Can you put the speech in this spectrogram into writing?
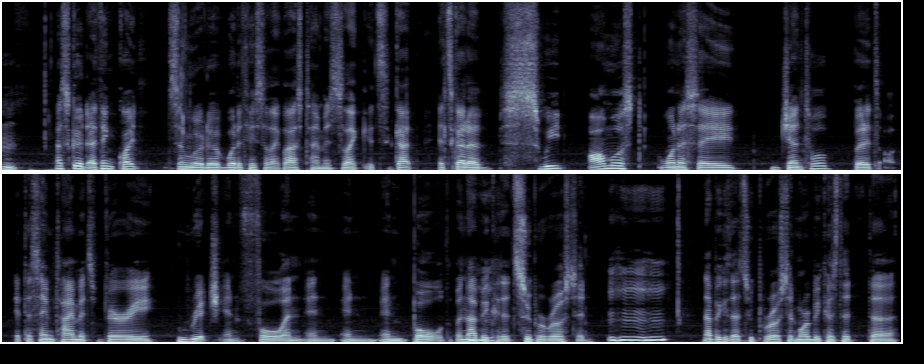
Mm. That's good. I think quite similar to what it tasted like last time. It's like it's got it's got a sweet, almost want to say gentle, but it's at the same time it's very rich and full and and and, and bold, but not mm-hmm. because it's super roasted. Mm-hmm, mm-hmm, Not because that's super roasted, more because the the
